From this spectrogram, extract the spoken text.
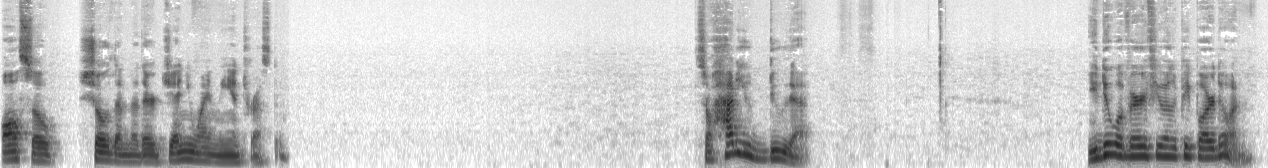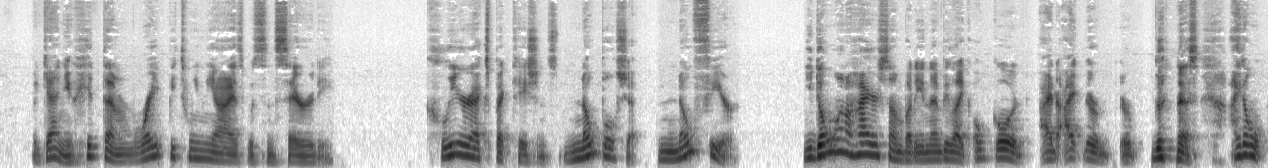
also show them that they're genuinely interested. So how do you do that? You do what very few other people are doing. Again, you hit them right between the eyes with sincerity. Clear expectations, no bullshit, no fear. You don't want to hire somebody and then be like, "Oh, good, I, I, or, or goodness, I don't,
